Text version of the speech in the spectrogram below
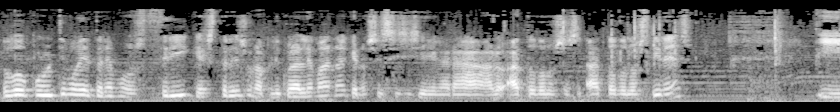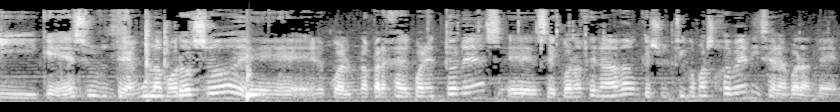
Luego, por último, ya tenemos Three, que es 3, una película alemana que no sé si, si llegará a, a todos los, a todos los cines y que es un triángulo amoroso eh, en el cual una pareja de cuarentones eh, se conoce nada aunque es un chico más joven y se enamoran de él.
